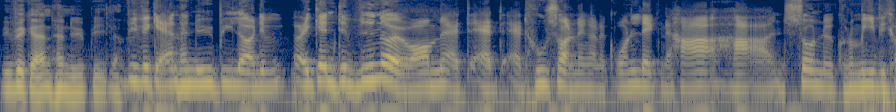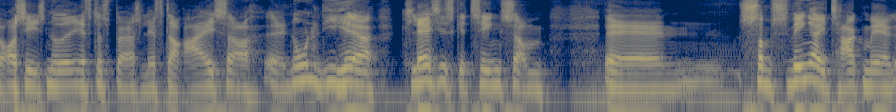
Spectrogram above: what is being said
vi vil gerne have nye biler. Vi vil gerne have nye biler, og, det, og igen, det vidner jo om, at, at, at husholdningerne grundlæggende har, har en sund økonomi. Vi kan også se sådan noget efterspørgsel efter rejser. Øh, nogle af de her klassiske ting, som, øh, som svinger i takt med, at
